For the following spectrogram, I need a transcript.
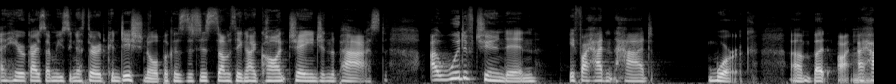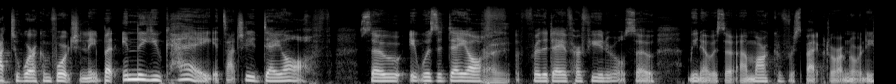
And here, guys, I'm using a third conditional because this is something I can't change in the past. I would have tuned in if I hadn't had work, um, but I, I had to work, unfortunately. But in the UK, it's actually a day off. So it was a day off Right. for the day of her funeral. So, you know, as a, a mark of respect, or I'm not really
